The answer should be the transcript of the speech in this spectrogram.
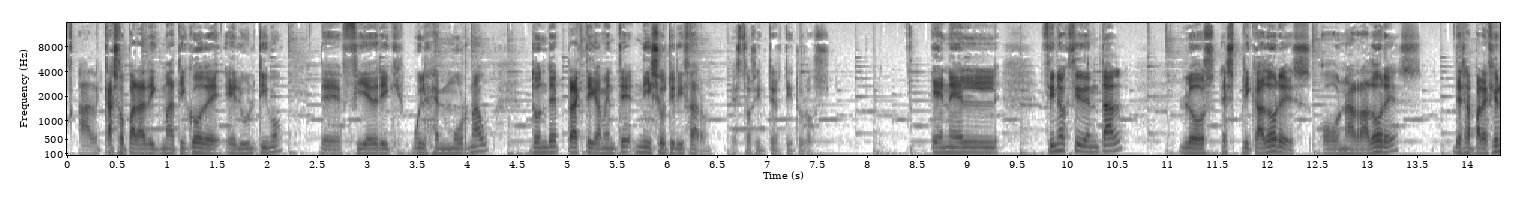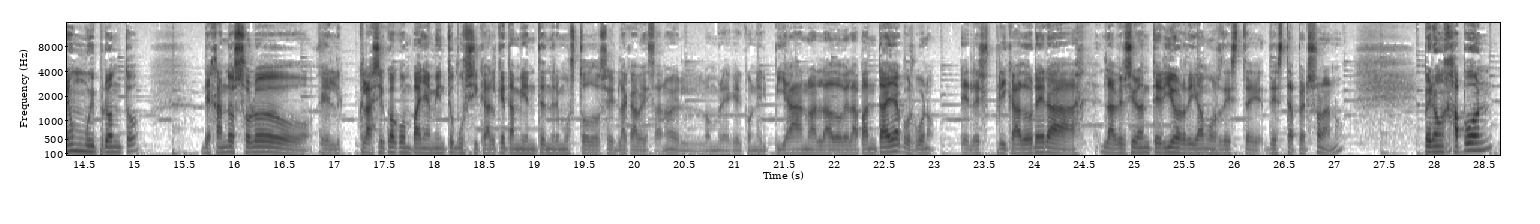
al caso paradigmático de El último, de Friedrich Wilhelm Murnau, donde prácticamente ni se utilizaron estos intertítulos. En el cine occidental, los explicadores o narradores desaparecieron muy pronto, dejando solo el clásico acompañamiento musical que también tendremos todos en la cabeza, ¿no? El hombre que con el piano al lado de la pantalla, pues bueno, el explicador era la versión anterior, digamos, de, este, de esta persona, ¿no? Pero en Japón,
